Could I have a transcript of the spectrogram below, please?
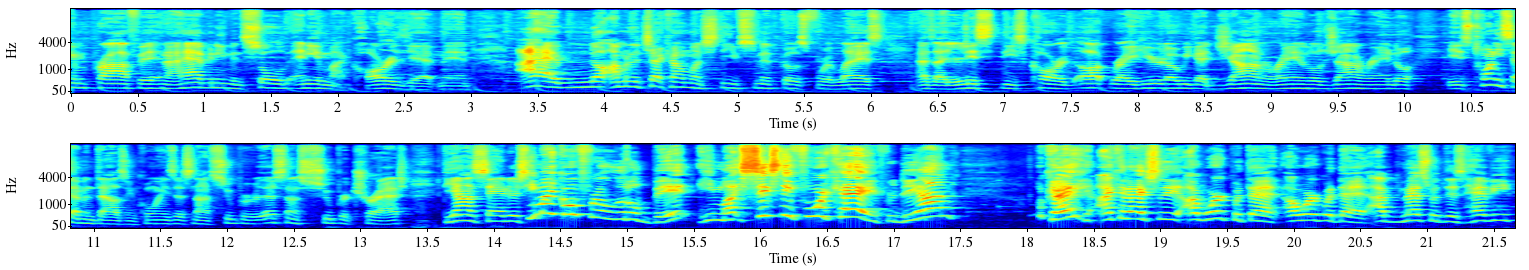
in profit, and I haven't even sold any of my cards yet, man. I have no... I'm going to check how much Steve Smith goes for last as I list these cards up right here, though. We got John Randle. John Randle is 27,000 coins. That's not super... That's not super trash. Deion Sanders, he might go for a little bit. He might... 64k for Deion? Okay, I could actually... I work with that. I work with that. I've messed with this heavy.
